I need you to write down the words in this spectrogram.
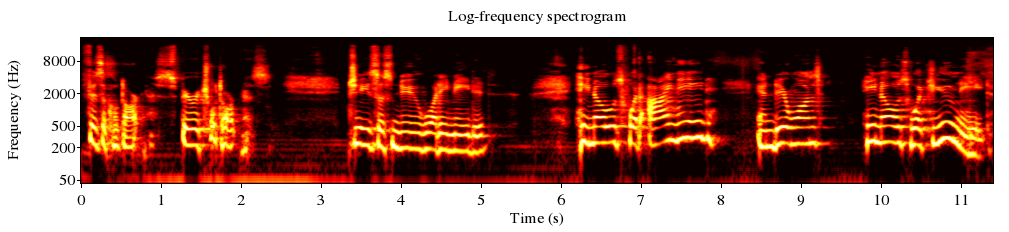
physical darkness, spiritual darkness. Jesus knew what he needed. He knows what I need, and dear ones, He knows what you need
